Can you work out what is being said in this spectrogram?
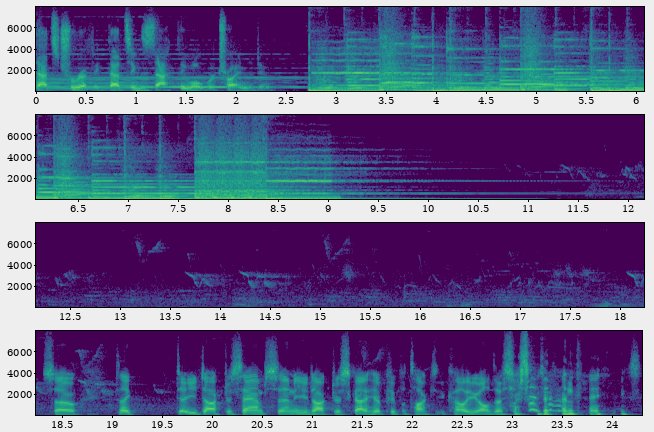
that's terrific. That's exactly what we're trying to do. So, like, are you Dr. Sampson? Are you Dr. Scott? I hear people talk, you call you all those sorts of different things.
